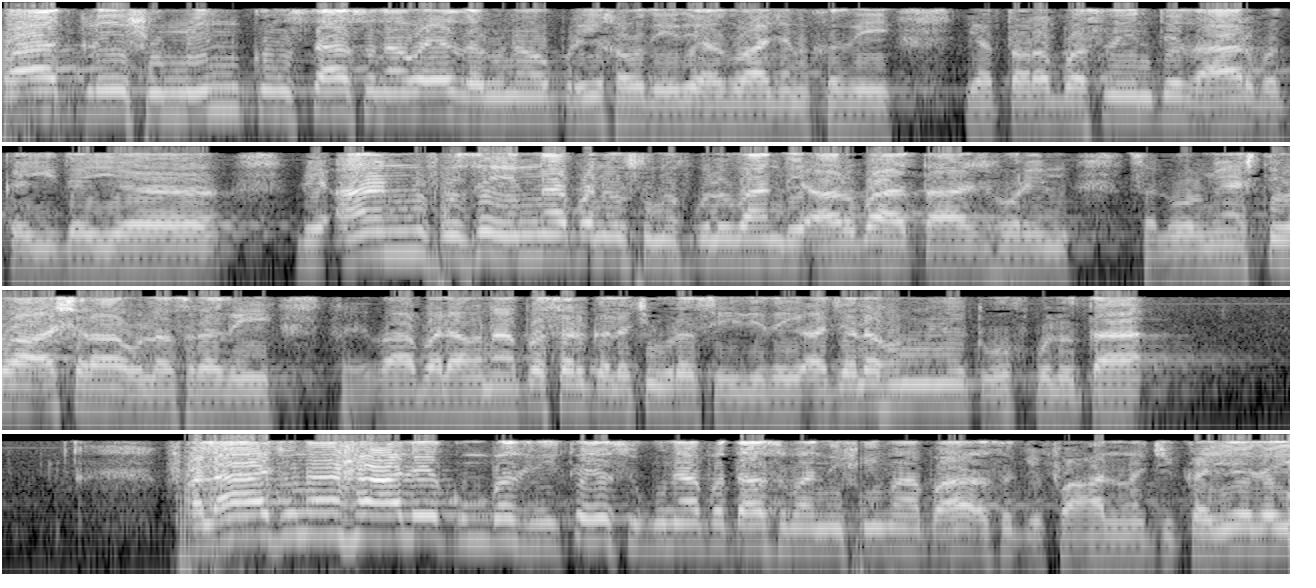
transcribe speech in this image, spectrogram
فات کلیش منکم ستاسنا ویذرون و پریخو دے دے ازواجن خزی. یتربسن انتظار بکی دی بے انفسهن پنفس نخبلوان دے اربا تاجہورن سلور میاشتی و عشرہ والاسر دی فیضا بلغنا پسر کلچور سیدی دی اجلہن توخ پلتا فلا جناح علیکم، بس نیستے سگنا پتا سبانی فیما پاس کی فعلنا چکیے دی۔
